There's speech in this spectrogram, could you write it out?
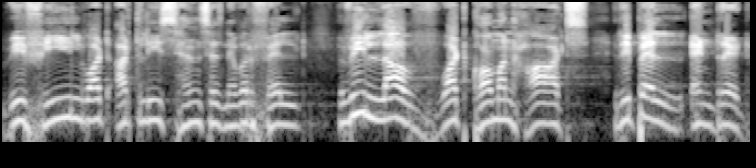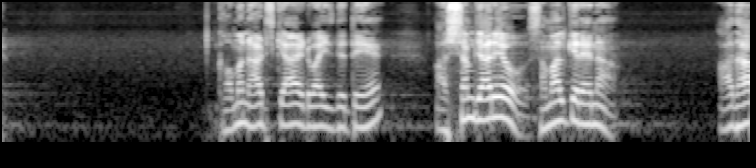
we feel what earthly sense has never felt we love what common hearts repel and dread common hearts क्या एडवाइस देते हैं? आश्रम जा रहे हो, संभाल के रहना। आधा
